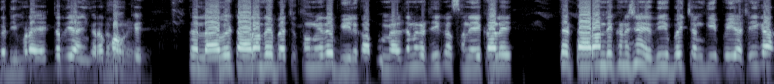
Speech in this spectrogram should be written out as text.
ਗੱਡੀ ਮੜਾ ਇੱਧਰ ਦੀ ਆਈ ਕਰਾ ਫੜ ਕੇ ਤੇ ਲੈ ਵੀ ਟਾਇਰਾਂ ਦੇ ਵਿੱਚ ਤੁਹਾਨੂੰ ਇਹਦੇ ਵੀਲ ਕੱਪ ਮਿਲ ਜਾਣਗੇ ਠੀਕ ਆ ਸਨੇਕ ਵਾਲੇ ਤੇ ਟਾਇਰਾਂ ਦੀ ਕੰਡੀਸ਼ਨ ਇਹਦੀ ਬਈ ਚੰਗੀ ਪਈ ਆ ਠੀਕ ਆ?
